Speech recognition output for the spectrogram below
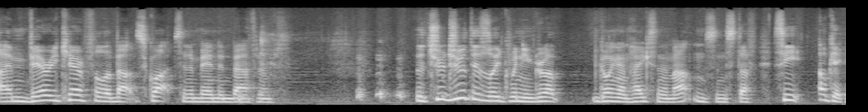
I'm very careful about squats in abandoned bathrooms. the true truth is, like, when you grow up going on hikes in the mountains and stuff. See, okay,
